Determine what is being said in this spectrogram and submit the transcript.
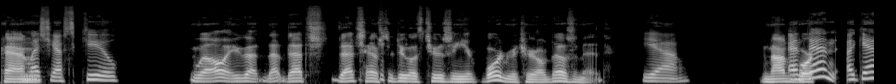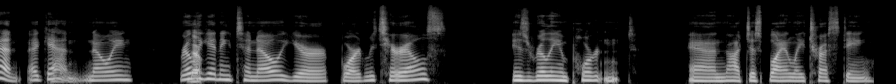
And unless you have skew. well, you got that. That's that has to do with choosing your board material, doesn't it? Yeah. Not And board. then again, again, knowing, really Yep. getting to know your board materials is really important and not just blindly trusting.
